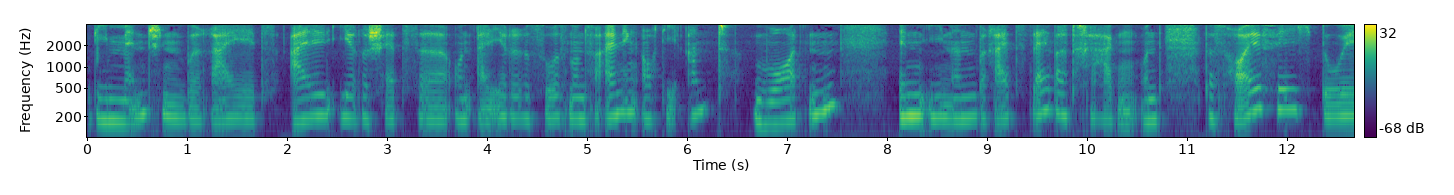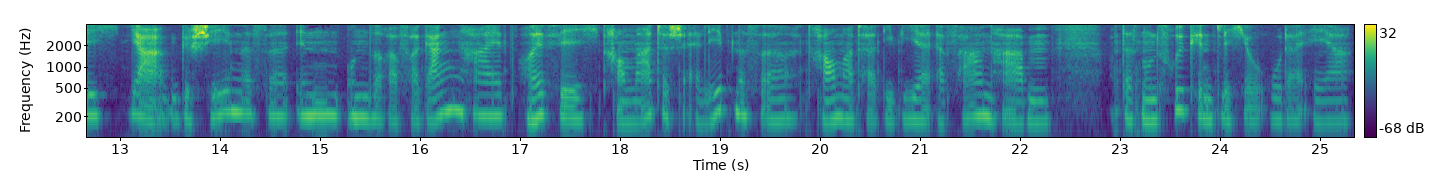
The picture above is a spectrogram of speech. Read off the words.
die Menschen bereits all ihre Schätze und all ihre Ressourcen und vor allen Dingen auch die Antworten in ihnen bereits selber tragen und das häufig durch ja Geschehnisse in unserer Vergangenheit, häufig traumatische Erlebnisse, Traumata, die wir erfahren haben, ob das nun frühkindliche oder eher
